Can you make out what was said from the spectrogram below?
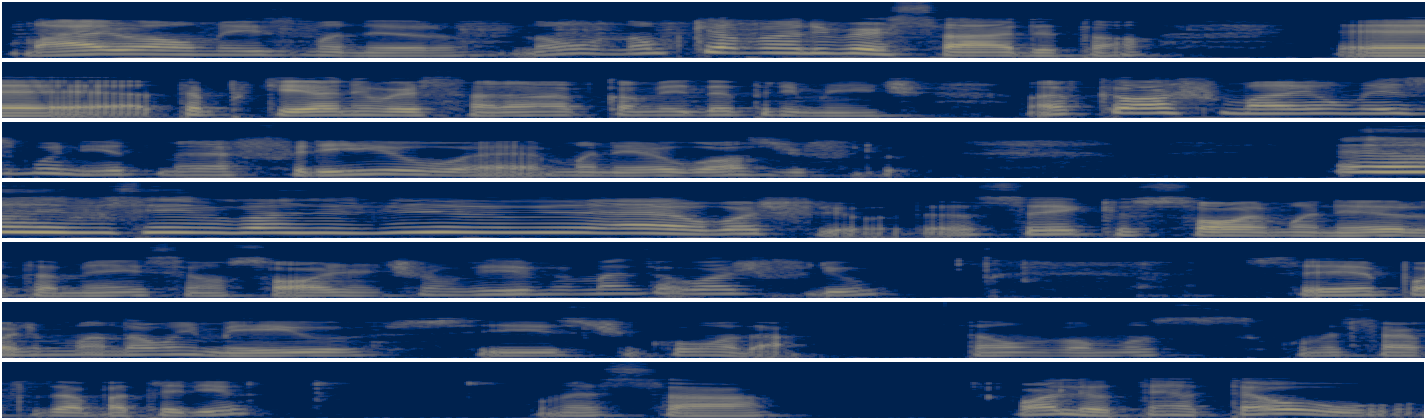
Maio é um mês maneiro. Não, não porque é meu aniversário e tal. É, até porque aniversário é uma época meio deprimente. Mas porque eu acho maio um mês bonito. Né? É frio, é maneiro, eu gosto de frio. Ai, você gosta de frio? É, eu gosto de frio. Eu sei que o sol é maneiro também. Sem o sol a gente não vive, mas eu gosto de frio. Você pode mandar um e-mail se isso te incomodar. Então vamos começar a fazer a bateria. Começar. Olha, eu tenho até o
